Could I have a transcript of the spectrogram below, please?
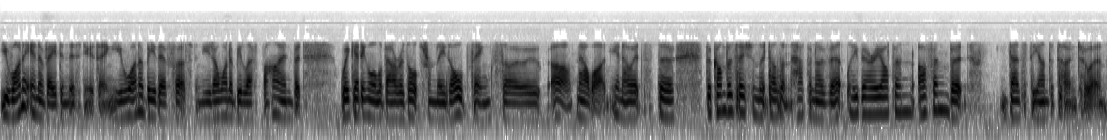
you want to innovate in this new thing. You want to be there first and you don't want to be left behind, but we're getting all of our results from these old things. So, oh, now what? You know, it's the, the conversation that doesn't happen overtly very often, often, but that's the undertone to it.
